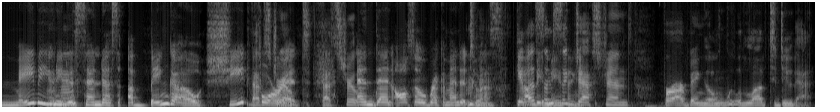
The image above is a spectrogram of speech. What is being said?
maybe you need to send us a bingo sheet Mm-hmm. That's for true. it. That's true. And then also recommend it to us. Give That'd us some amazing. suggestions for our bingo, and we would love to do that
